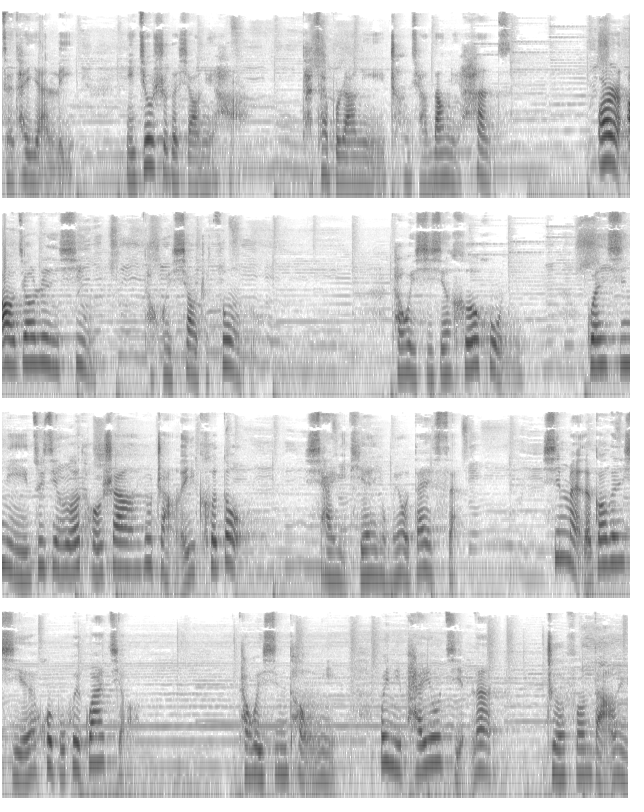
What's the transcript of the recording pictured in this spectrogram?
在他眼里，你就是个小女孩，他才不让你逞强当女汉子。偶尔傲娇任性，他会笑着纵容。他会细心呵护你，关心你最近额头上又长了一颗痘，下雨天有没有带伞，新买的高跟鞋会不会刮脚。他会心疼你，为你排忧解难，遮风挡雨，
